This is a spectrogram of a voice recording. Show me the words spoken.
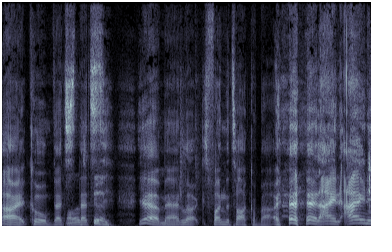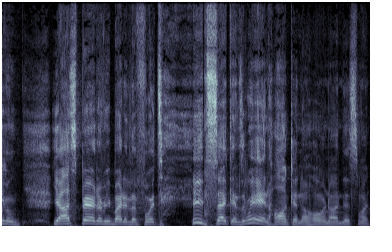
All right, cool. That's well, that's, that's yeah, man. Look, it's fun to talk about. and I ain't, I ain't even yeah, I spared everybody the 14 seconds. We ain't honking the horn on this one.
